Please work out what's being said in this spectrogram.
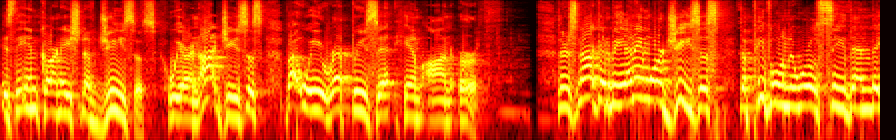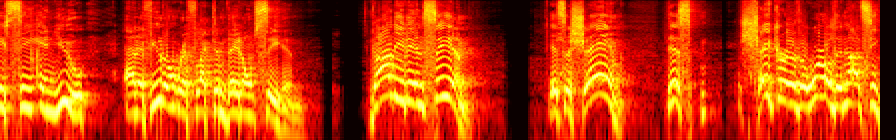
is the incarnation of Jesus. We are not Jesus, but we represent him on earth. There's not going to be any more Jesus the people in the world see than they see in you. And if you don't reflect him, they don't see him. Gandhi didn't see him. It's a shame. This shaker of the world did not see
